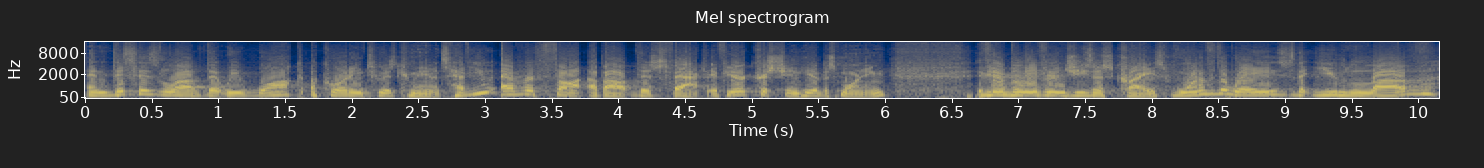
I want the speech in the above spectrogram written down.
and this is love that we walk according to his commandments. Have you ever thought about this fact? If you're a Christian here this morning, if you're a believer in Jesus Christ, one of the ways that you love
